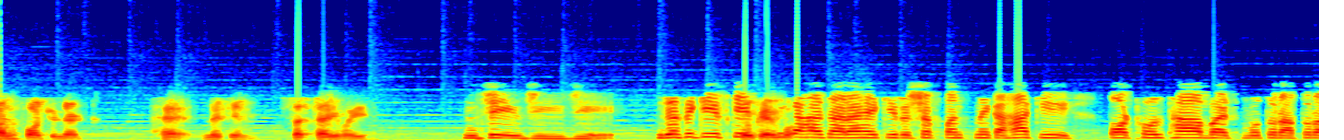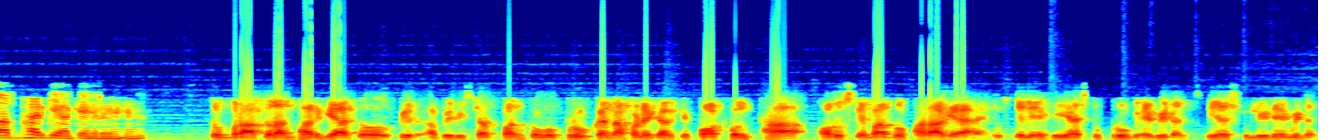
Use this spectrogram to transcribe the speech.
अनफॉर्चुनेट है लेकिन सच्चाई वही है। जी जी जी। जैसे कि इसके वो- कहा जा रहा है कि ऋषभ पंत ने कहा कि पॉटहोल था बट वो तो रातों रात भर गया कह रहे हैं। तो रातों रात भर गया तो फिर अभी ऋषभ पंत को वो प्रूव करना पड़ेगा कि पॉटहोल था और उसके बाद वो भरा गया है। उसके लिए he has to prove evidence he has to lead evidence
